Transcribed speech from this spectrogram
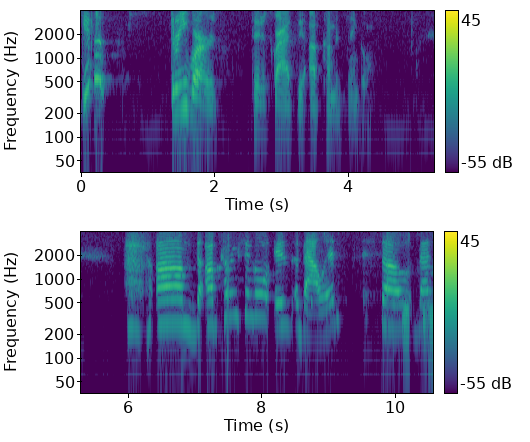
give us three words to describe the upcoming single. Um, the upcoming single is a ballad. So that's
